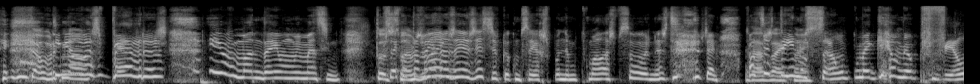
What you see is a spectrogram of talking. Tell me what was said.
então, porque Tinha não? umas pedras e eu mandei um imenso. Todos é que eu também bem. arranjei agências, porque eu comecei a responder muito mal às pessoas neste género. Vocês têm vai. noção como é que é o meu perfil?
